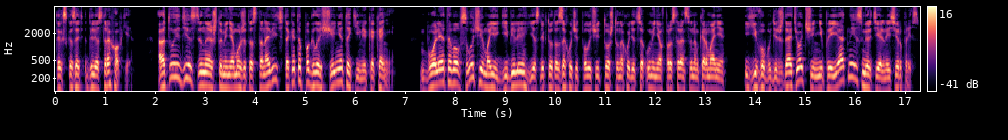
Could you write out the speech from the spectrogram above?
так сказать, для страховки. А то единственное, что меня может остановить, так это поглощение такими, как они. Более того, в случае моей гибели, если кто-то захочет получить то, что находится у меня в пространственном кармане, его будет ждать очень неприятный и смертельный сюрприз.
